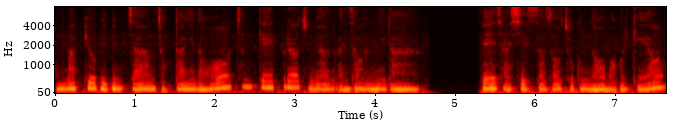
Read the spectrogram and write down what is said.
엄마표 비빔장 적당히 넣어 참깨 뿌려주면 완성입니다. 내 잣이 있어서 조금 넣어 먹을게요.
